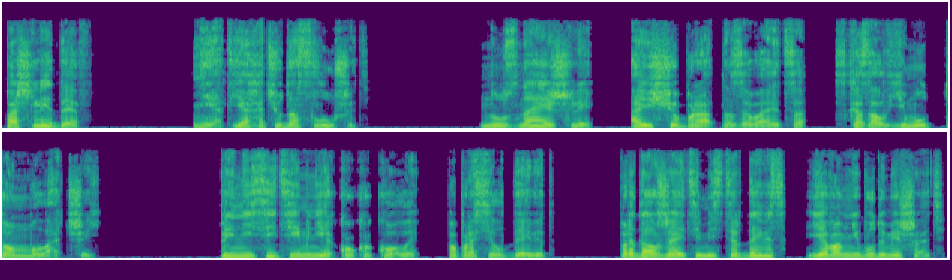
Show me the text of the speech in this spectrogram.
«Пошли, Дэв». «Нет, я хочу дослушать». «Ну, знаешь ли, а еще брат называется», — сказал ему Том-младший. «Принесите и мне Кока-Колы», — попросил Дэвид. «Продолжайте, мистер Дэвис, я вам не буду мешать».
